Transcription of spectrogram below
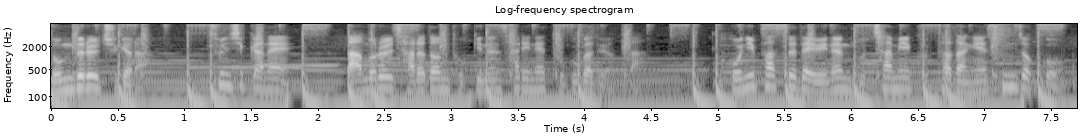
놈들을 죽여라. 순식간에 나무를 자르던 도끼는 살인의 도구가 되었다. 보니파스 대위는 무참히 구타당해 숨졌고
